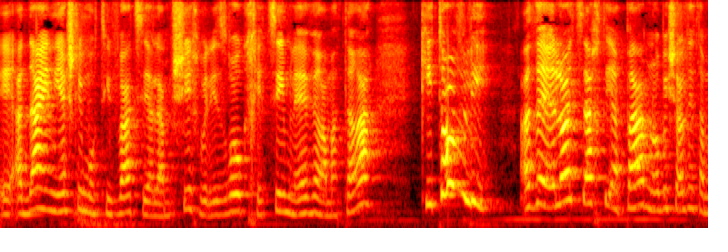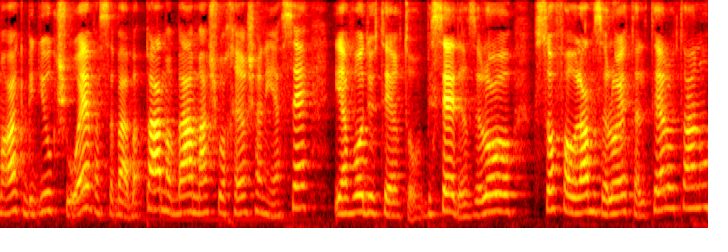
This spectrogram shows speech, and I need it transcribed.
אה, עדיין יש לי מוטיבציה להמשיך ולזרוק חצים לעבר המטרה, כי טוב לי. אז אה, לא הצלחתי הפעם, לא בישלתי את המרק בדיוק שהוא אוהב, אז סבבה. פעם הבאה משהו אחר שאני אעשה יעבוד יותר טוב. בסדר, זה לא סוף העולם, זה לא יטלטל אותנו,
